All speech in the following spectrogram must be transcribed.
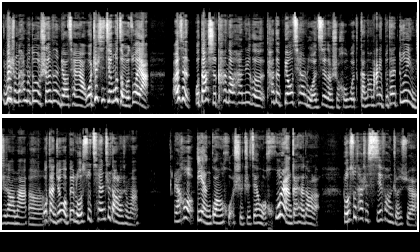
为什么他们都有身份标签呀？我这期节目怎么做呀？而且我当时看到他那个他的标签逻辑的时候，我感到哪里不太对，你知道吗？嗯，我感觉我被罗素牵制到了什么，然后电光火石之间，我忽然 get 到了，罗素他是西方哲学，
